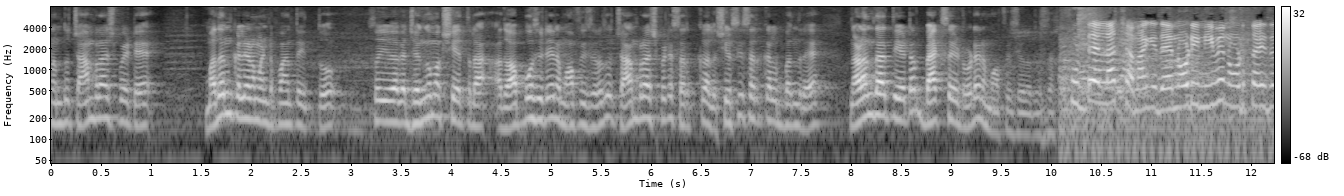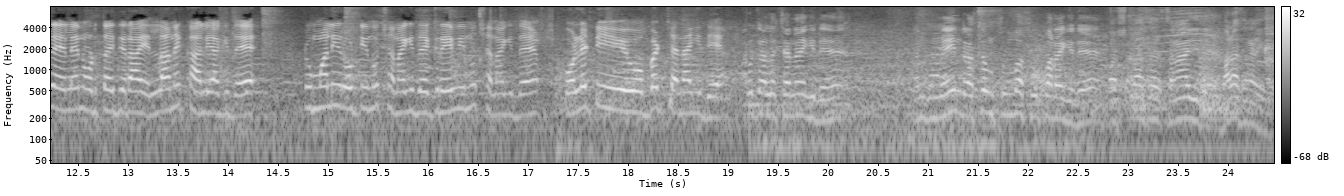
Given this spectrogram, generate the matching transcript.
ನಮ್ಮದು ಚಾಮರಾಜಪೇಟೆ ಮದನ್ ಕಲ್ಯಾಣ ಮಂಟಪ ಅಂತ ಇತ್ತು. ಸೊ ಇವಾಗ ಜಂಗಮ ಕ್ಷೇತ್ರ ಅದು ಆಪೋಸಿಟೇ ನಮ್ಮ ಆಫೀಸ್ ಇರೋದು. ಚಾಮರಾಜಪೇಟೆ ಸರ್ಕಲ್ ಶಿರ್ಸಿ ಸರ್ಕಲ್ ಬಂದರೆ ನಳಂದ ಥಿಯೇಟರ್ ಬ್ಯಾಕ್ ಸೈಡ್ ರೋಡೇ ನಮ್ಮ ಆಫೀಸ್ ಇರೋದು ಸರ್ ಫುಡ್ ಎಲ್ಲ ಚೆನ್ನಾಗಿದೆ. ನೋಡಿ ನೀವೇ ನೋಡ್ತಾ ಇದ್ರೆ ಎಲ್ಲೇ ನೋಡ್ತಾ ಇದ್ದೀರಾ? ಎಲ್ಲಾನೇ ಖಾಲಿಯಾಗಿದೆ ಆಗಿದೆ. ರುಮಾಲಿ ರೋಟಿನೂ ಚೆನ್ನಾಗಿದೆ ಗ್ರೇವಿನೂ ಚೆನ್ನಾಗಿದೆ. ಕ್ವಾಲಿಟಿ ಒಬ್ಬಟ್ಟು ಚೆನ್ನಾಗಿದೆ. ಊಟ ಎಲ್ಲ ಚೆನ್ನಾಗಿದೆ. ನಮ್ಗೆ ಮೇನ್ ರಸಮ್ ತುಂಬ ಸೂಪರ್ ಆಗಿದೆ. ಫಸ್ಟ್ ಕ್ಲಾಸ್ ಚೆನ್ನಾಗಿದೆ ಭಾಳ ಚೆನ್ನಾಗಿದೆ.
